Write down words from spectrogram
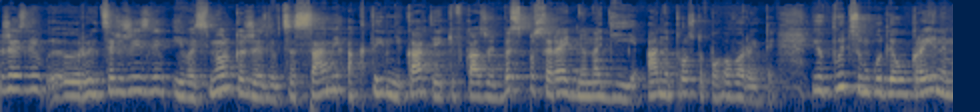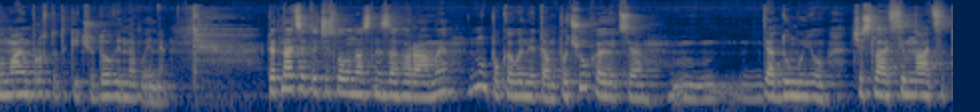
жезлів, е, рицарь жезлів і восьмерка жезлів. Це самі активні карти, які вказують безпосередньо на дії, а не просто поговорити. І в підсумку для України ми маємо просто такі чудові новини. 15 число у нас не за горами. Ну, поки вони там почухаються. Я думаю, числа 17,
